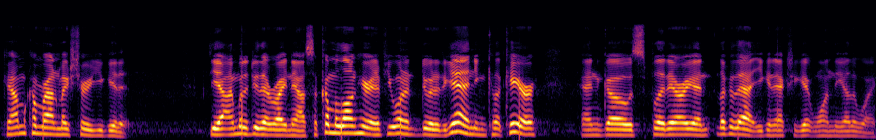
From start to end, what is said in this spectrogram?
Okay, I'm to come around and make sure you get it. Yeah, I'm to do that right now. So come along here, and if you want to do it again, you can click here and go split area, and look at that. You can actually get one the other way.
